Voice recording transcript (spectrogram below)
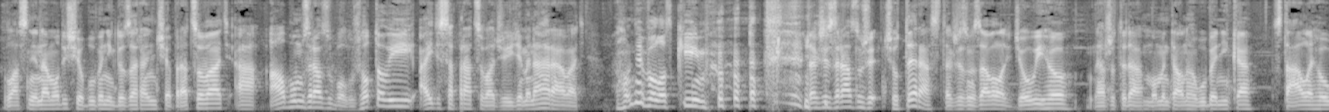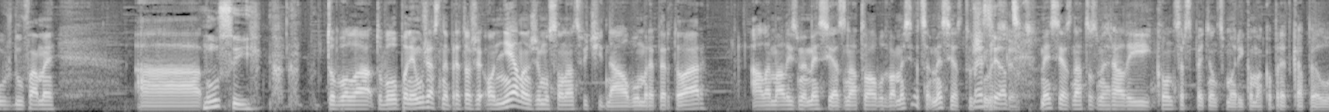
vlastne nám odišiel bubeník do zahraničia pracovať a album zrazu bol už hotový a ide sa pracovať, že ideme nahrávať. Ale nebolo s kým. Takže zrazu, že čo teraz? Takže sme zavolali Joeyho, nášho teda momentálneho bubeníka, stáleho už dúfame. A Musí. to, bola, to bolo úplne úžasné, pretože on nie len, že musel nacvičiť na album repertoár, ale mali sme mesiac na to, alebo dva mesiace, mesiac tuším. Mesiac. Mesiac na to sme hrali koncert s Peťom Cmoríkom ako predkapelu.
